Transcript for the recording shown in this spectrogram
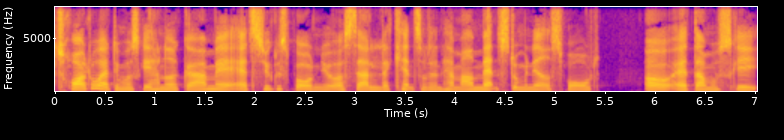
Tror du, at det måske har noget at gøre med, at cykelsporten jo også særligt er kendt som den her meget mandsdominerede sport? Og at der måske,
